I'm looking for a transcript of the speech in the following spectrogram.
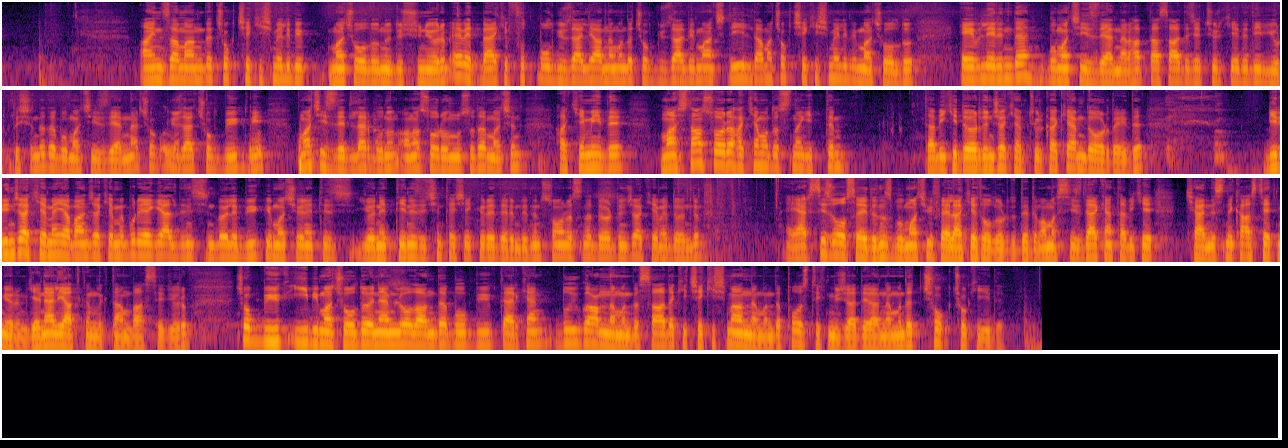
Aynı zamanda çok çekişmeli bir maç olduğunu düşünüyorum. Evet belki futbol güzelliği anlamında çok güzel bir maç değildi ama çok çekişmeli bir maç oldu. Evlerinden bu maçı izleyenler hatta sadece Türkiye'de değil yurt dışında da bu maçı izleyenler çok güzel çok büyük bir maç izlediler. Bunun ana sorumlusu da maçın hakemiydi. Maçtan sonra hakem odasına gittim. Tabii ki dördüncü hakem Türk hakem de oradaydı. Birinci hakeme, yabancı hakeme buraya geldiğiniz için böyle büyük bir maçı yönettiğiniz, yönettiğiniz için teşekkür ederim dedim. Sonrasında dördüncü hakeme döndüm. Eğer siz olsaydınız bu maç bir felaket olurdu dedim. Ama siz derken tabii ki kendisini kastetmiyorum. Genel yatkınlıktan bahsediyorum. Çok büyük, iyi bir maç oldu. Önemli olan da bu büyük derken duygu anlamında, sahadaki çekişme anlamında, pozitif mücadele anlamında çok çok iyiydi.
